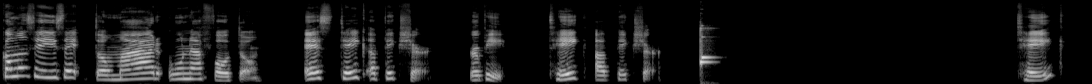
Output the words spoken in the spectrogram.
¿cómo se dice tomar una foto? Es take a picture. Repeat, take a picture. Take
